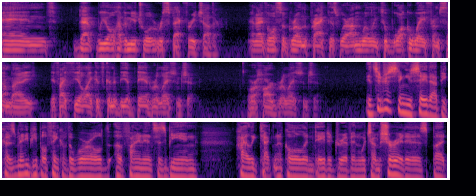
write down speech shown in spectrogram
and that we all have a mutual respect for each other. And I've also grown the practice where I'm willing to walk away from somebody if I feel like it's going to be a bad relationship or a hard relationship. It's interesting you say that because many people think of the world of finance as being highly technical and data driven, which I'm sure it is, but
